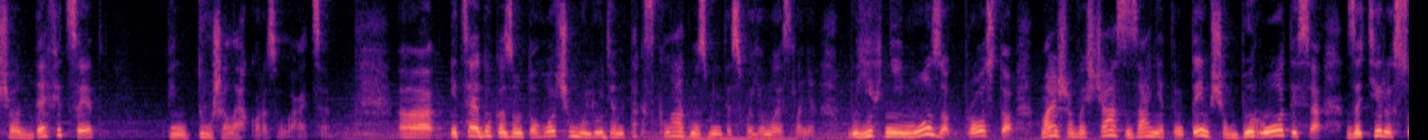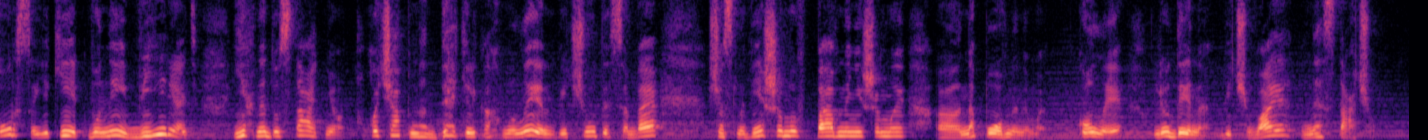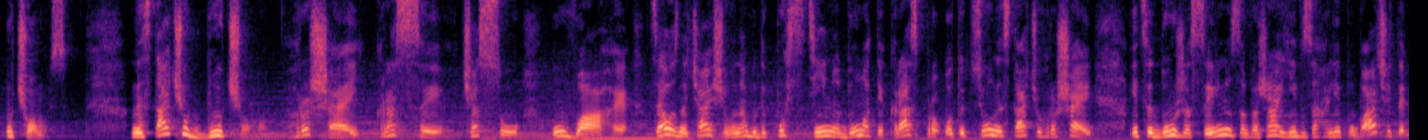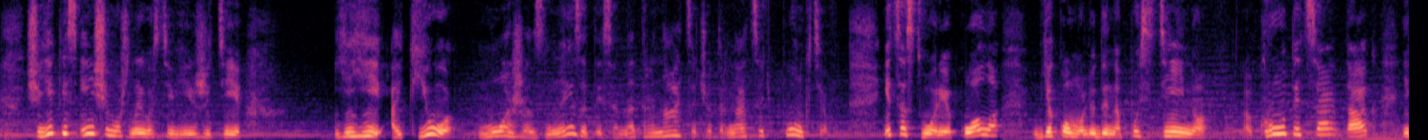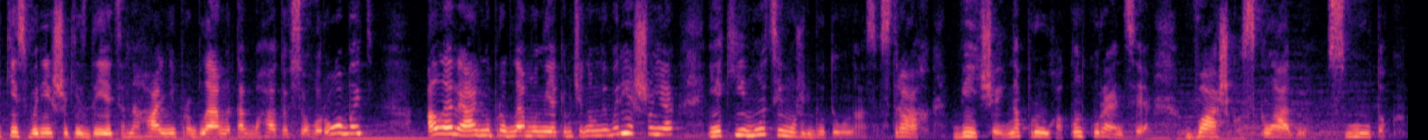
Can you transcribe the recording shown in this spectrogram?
що дефіцит він дуже легко розвивається. Е, І це доказом того, чому людям так складно змінити своє мислення, бо їхній мозок просто майже весь час зайнятим тим, щоб боротися за ті ресурси, які як вони вірять, їх недостатньо. Хоча б на декілька хвилин відчути себе щасливішими, впевненішими, е, наповненими, коли людина відчуває нестачу у чомусь. Нестачу будь-чого грошей, краси, часу, уваги. Це означає, що вона буде постійно думати якраз про оту цю нестачу грошей, і це дуже сильно заважає їй взагалі побачити, що є якісь інші можливості в її житті. Її IQ може знизитися на 13-14 пунктів. І це створює коло, в якому людина постійно крутиться, так, якісь вирішує, які здається, нагальні проблеми, так багато всього робить, але реальну проблему ніяким чином не вирішує. І які емоції можуть бути у нас? Страх, відчай, напруга, конкуренція, важко, складно, смуток.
